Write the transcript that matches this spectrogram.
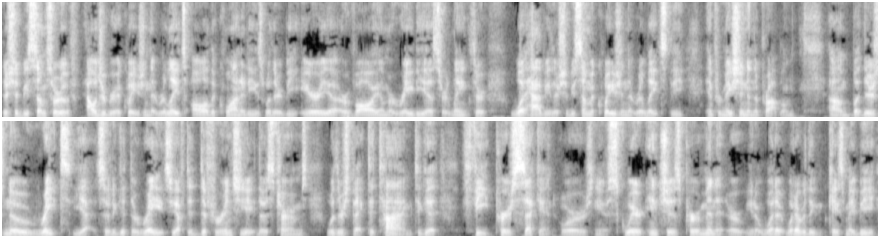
there should be some sort of algebra equation that relates all the quantities, whether it be area or volume or radius or length or what have you. There should be some equation that relates the information in the problem. Um, but there's no rates yet. So to get the rates, you have to differentiate those terms with respect to time to get feet per second or you know square inches per minute or you know whatever whatever the case may be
